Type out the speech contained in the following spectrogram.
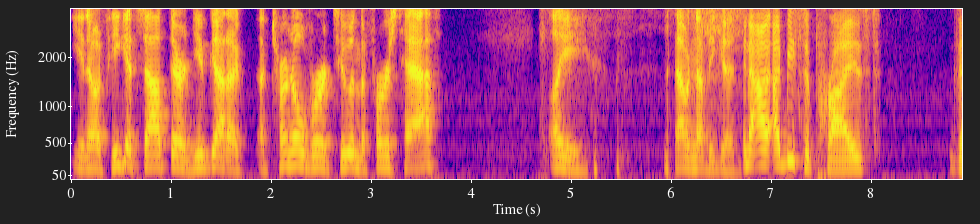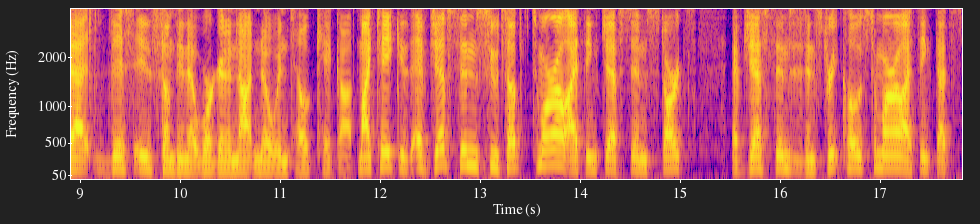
you know, if he gets out there and you've got a, a turnover or two in the first half, Oy, that would not be good. And I, would be surprised that this is something that we're going to not know until kickoff. My take is if Jeff Sims suits up tomorrow, I think Jeff Sims starts. If Jeff Sims is in street clothes tomorrow, I think that's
